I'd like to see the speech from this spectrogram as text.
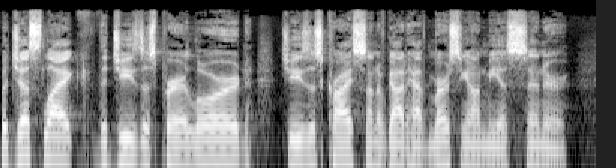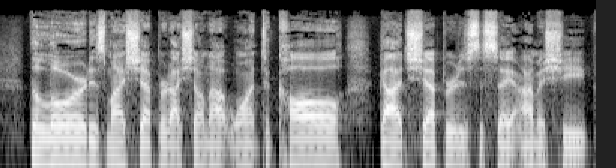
But just like the Jesus prayer, Lord Jesus Christ, Son of God, have mercy on me, a sinner. The Lord is my shepherd, I shall not want. To call God shepherd is to say, I'm a sheep.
